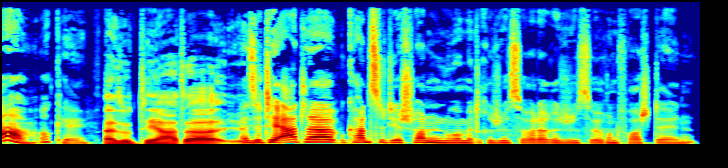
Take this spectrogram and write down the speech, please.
Ah, okay. Also Theater. Also Theater kannst du dir schon nur mit Regisseur oder Regisseurin vorstellen.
